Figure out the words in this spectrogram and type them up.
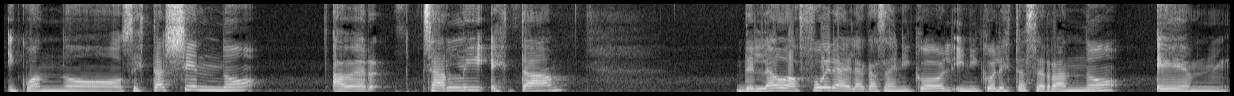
y cuando se está yendo, a ver, Charlie está del lado afuera de la casa de Nicole y Nicole está cerrando em,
